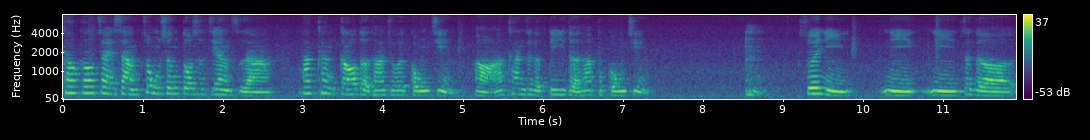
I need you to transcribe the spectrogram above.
高高在上，众生都是这样子啊。他看高的，他就会恭敬，啊，他看这个低的，他不恭敬。所以你，你，你这个，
